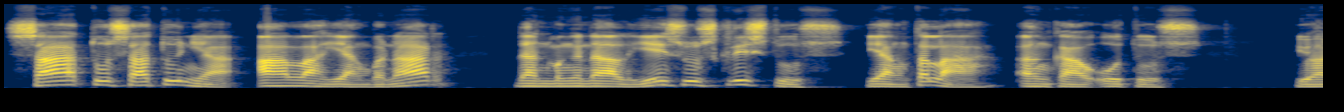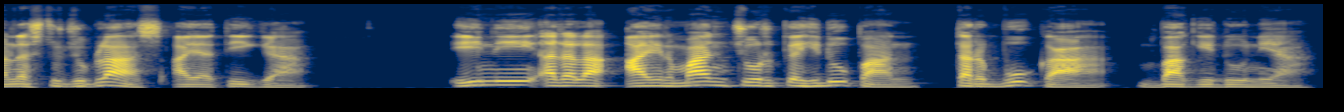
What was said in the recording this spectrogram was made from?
satu-satunya Allah yang benar, dan mengenal Yesus Kristus yang telah Engkau utus. Yohanes 17 ayat 3. Ini adalah air mancur kehidupan terbuka bagi dunia.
